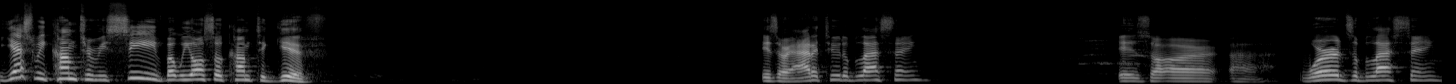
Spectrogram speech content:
yes, we come to receive, but we also come to give. Is our attitude a blessing? Is our uh, words a blessing?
